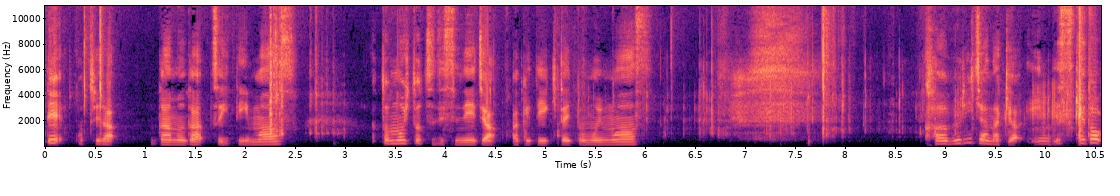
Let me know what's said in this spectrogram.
で、こちら、ガムがついています。あともう一つですね。じゃあ、開けていきたいと思います。かぶりじゃなきゃいいんですけど。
